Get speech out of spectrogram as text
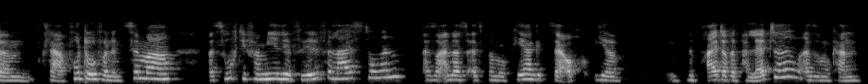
Ähm, klar, Foto von dem Zimmer, was sucht die Familie für Hilfeleistungen. Also anders als beim Au-pair gibt es ja auch hier eine breitere Palette. Also man kann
